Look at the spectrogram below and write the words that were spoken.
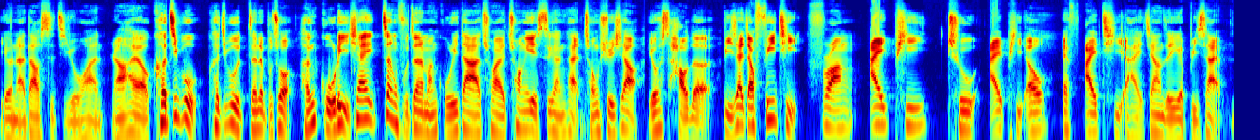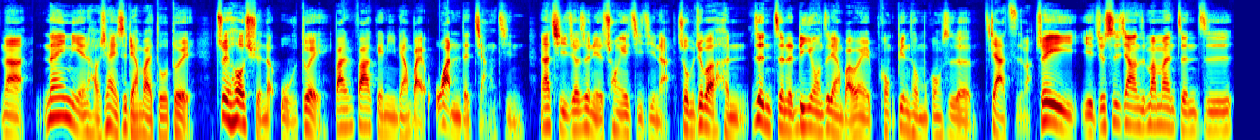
有拿到十几万，然后还有科技部，科技部真的不错，很鼓励，现在政府真的蛮鼓励大家出来创业试看看，从学校有好的比赛叫 FIT From IP。出 IPO FITI 这样子一个比赛，那那一年好像也是两百多队，最后选了五队，颁发给你两百万的奖金，那其实就是你的创业基金啦。所以我们就把很认真的利用这两百万，也变成我们公司的价值嘛。所以也就是这样子慢慢增资，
